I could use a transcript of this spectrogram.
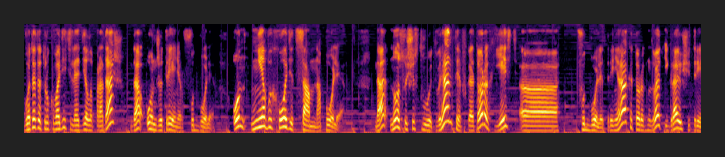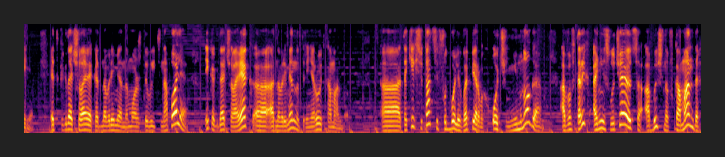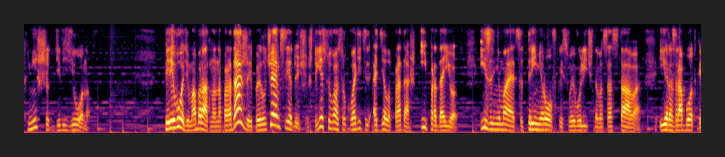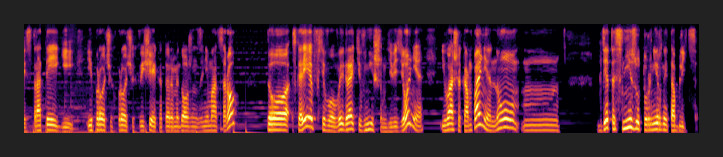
вот этот руководитель отдела продаж, да, он же тренер в футболе, он не выходит сам на поле, да, но существуют варианты, в которых есть э, в футболе тренера, которых называют играющий тренер. Это когда человек одновременно может и выйти на поле, и когда человек э, одновременно тренирует команду. Э, таких ситуаций в футболе, во-первых, очень немного, а во-вторых, они случаются обычно в командах низших дивизионов. Переводим обратно на продажи и получаем следующее, что если у вас руководитель отдела продаж и продает, и занимается тренировкой своего личного состава, и разработкой стратегий и прочих-прочих вещей, которыми должен заниматься Роб, то, скорее всего, вы играете в низшем дивизионе, и ваша компания, ну, где-то снизу турнирной таблицы.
